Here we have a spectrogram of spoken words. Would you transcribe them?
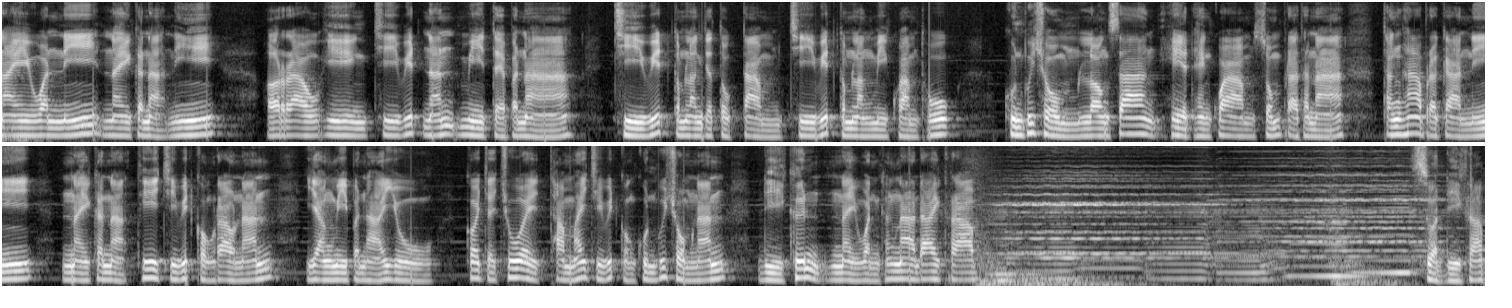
ในวันนี้ในขณะนี้ เราเองชีวิตนั้นมีแต่ปัญหา ชีวิตกำลังจะตกต่ำชีวิตกำลังมีความทุกข์ คุณผู้ชมลองสร้างเหตุแห่งความสมปรารถนาทั้ง 5 ประการนี้ ในขณะที่ชีวิตของเรานั้น ยังมีปัญหาอยู่ ก็จะช่วยทำให้ชีวิตของคุณผู้ชมนั้น ดีขึ้นในวันข้างหน้าได้ครับ สวัสดีครับ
